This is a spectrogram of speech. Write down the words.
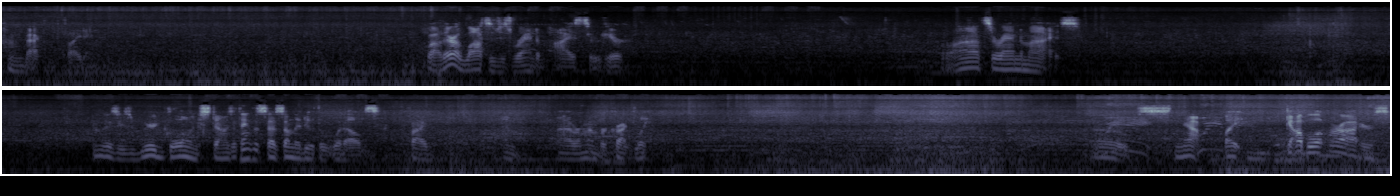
Coming back from fighting. Wow, there are lots of just random eyes through here. Lots of random eyes. And there's these weird glowing stones. I think this has something to do with the Wood Elves, if I uh, remember correctly. Oh, snap, bite, and gobble up marauders.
